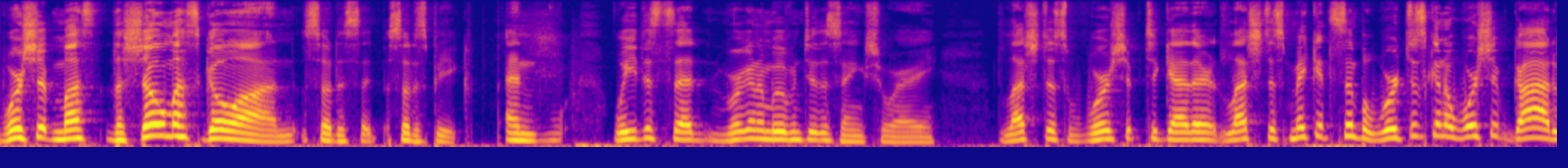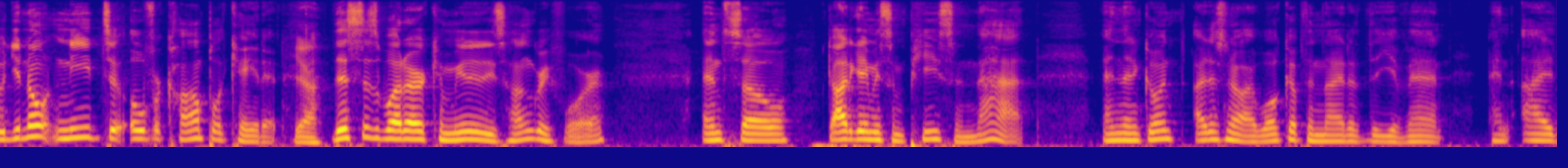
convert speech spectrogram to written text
Worship must, the show must go on, so to say, so to speak. And w- we just said we're gonna move into the sanctuary. Let's just worship together. Let's just make it simple. We're just gonna worship God. You don't need to overcomplicate it. Yeah. This is what our community's hungry for. And so God gave me some peace in that. And then going, I just know I woke up the night of the event and I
